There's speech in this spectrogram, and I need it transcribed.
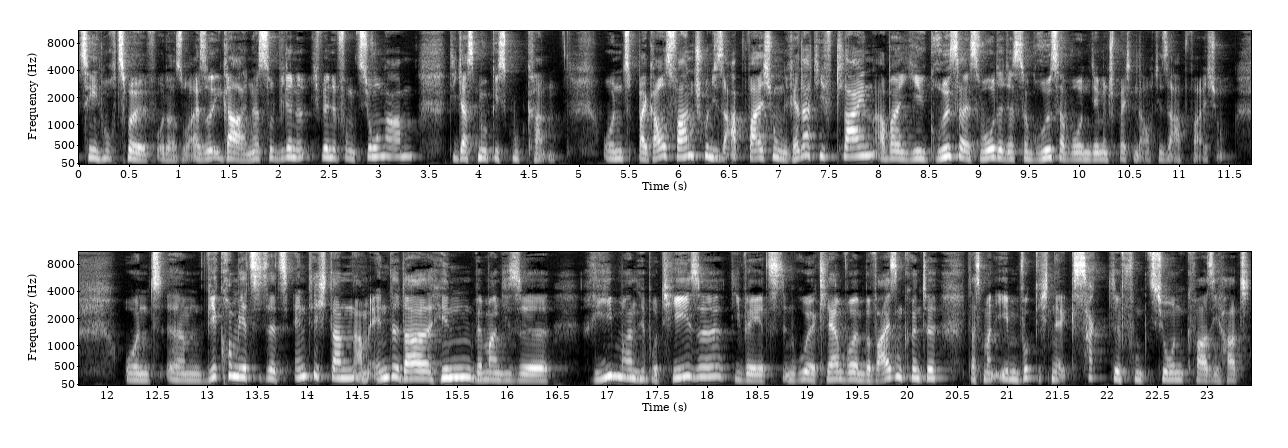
10 hoch 12 oder so. Also egal, ne? so eine, ich will eine Funktion haben, die das möglichst gut kann. Und bei Gauss waren schon diese Abweichungen relativ klein, aber je größer es wurde, desto größer wurden dementsprechend auch diese Abweichungen. Und ähm, wir kommen jetzt letztendlich dann am Ende dahin, wenn man diese Riemann-Hypothese, die wir jetzt in Ruhe erklären wollen, beweisen könnte, dass man eben wirklich eine exakte Funktion quasi hat,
